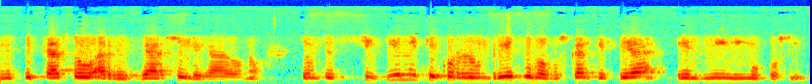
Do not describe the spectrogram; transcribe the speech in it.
en este caso, arriesgar su legado, ¿no? Entonces, si tiene que correr un riesgo, va a buscar que sea el mínimo posible.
